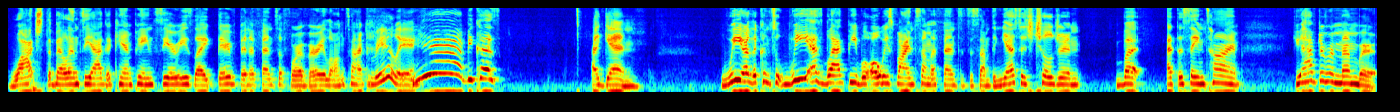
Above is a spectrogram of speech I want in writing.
watch the Balenciaga campaign series, like they've been offensive for a very long time. really Yeah, because again, we are the consu- we as black people always find some offensive to something. Yes, it's children, but at the same time, you have to remember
